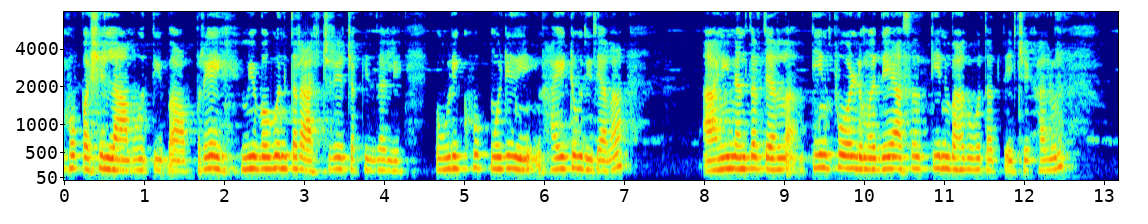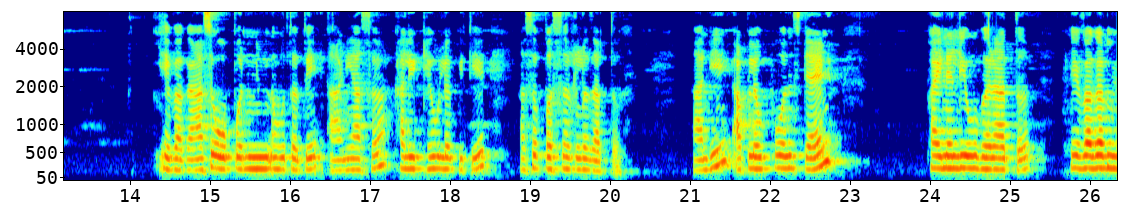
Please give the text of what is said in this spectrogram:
खूप अशी लांब होती. बापरे! मी बघून तर आश्चर्यचकित झाली. एवढी खूप मोठी हाईट होती त्याला. आणि नंतर त्याला तीन फोल्डमध्ये असं तीन भाग होतात त्याचे खालून. हे बघा असं ओपन होतं ते आणि असं खाली ठेवलं की ते असं पसरलं जातं. आणि आपलं फोन स्टँड फायनली उभं राहतं. हे बघा मी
